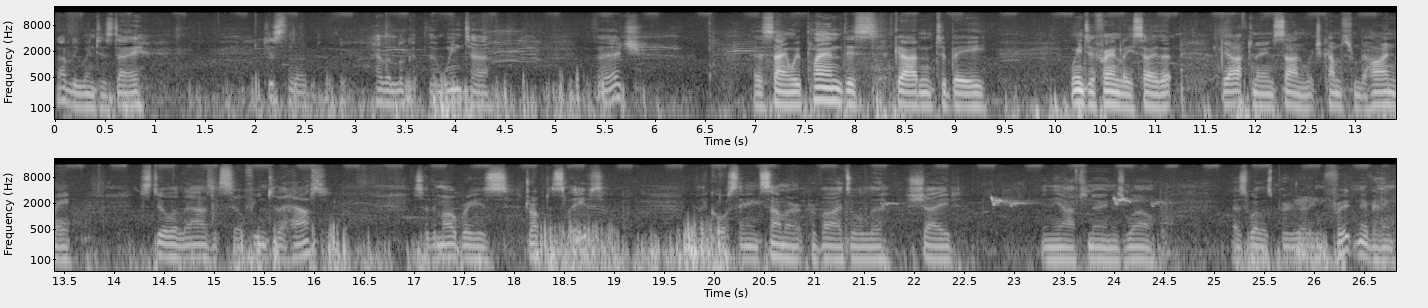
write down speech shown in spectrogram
Lovely winter's day. Just thought I'd have a look at the winter verge as saying we planned this garden to be winter friendly so that the afternoon sun which comes from behind me still allows itself into the house. So the mulberry has dropped its leaves. And of course then in summer it provides all the shade in the afternoon as well as well as providing fruit and everything.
